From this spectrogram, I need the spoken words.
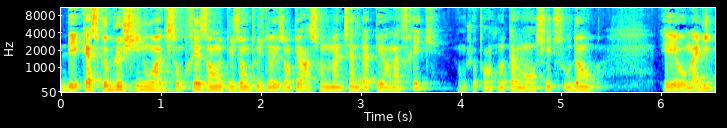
des casques bleus chinois qui sont présents de plus en plus dans les opérations de maintien de la paix en Afrique. Donc je pense notamment au Sud-Soudan et au Mali.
